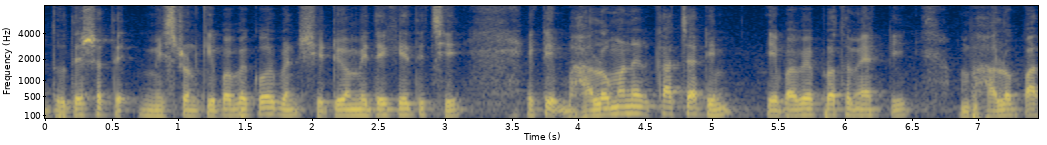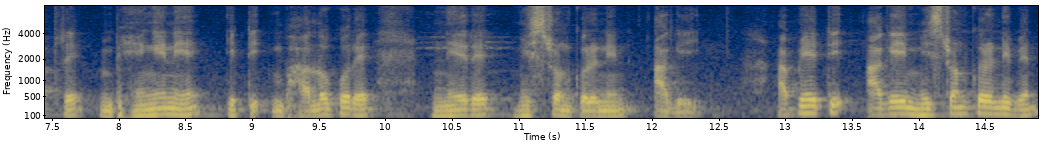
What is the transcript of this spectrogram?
দুধের সাথে মিশ্রণ কীভাবে করবেন সেটিও আমি দেখিয়ে দিচ্ছি। একটি ভালো মানের কাঁচা ডিম এভাবে প্রথমে একটি ভালো পাত্রে ভেঙে নিয়ে এটি ভালো করে নেড়ে মিশ্রণ করে নিন আগেই। আপনি এটি আগেই মিশ্রণ করে নেবেন।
